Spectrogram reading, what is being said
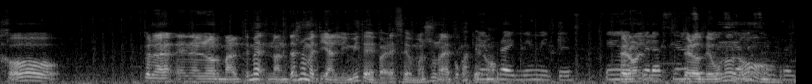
Jo. Pero en el normal, te me- no, antes no metían límite, me parece. Como es una época que no. Siempre hay límites. En Pero- operaciones pero de uno no. siempre hay.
